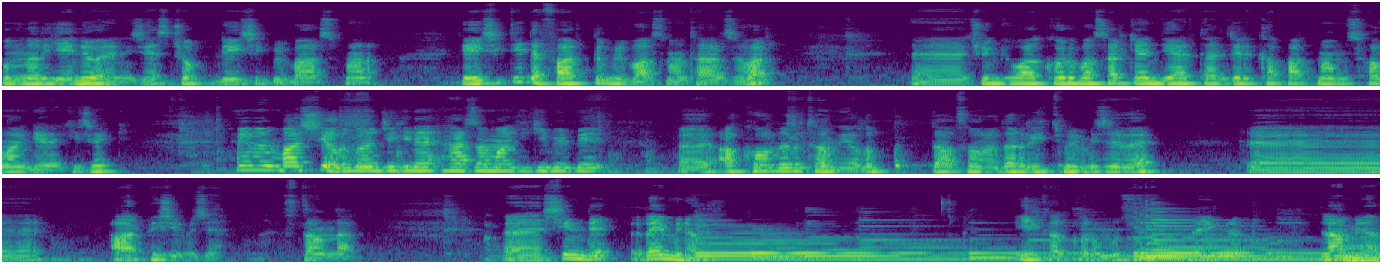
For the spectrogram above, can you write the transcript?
Bunları yeni öğreneceğiz. Çok değişik bir basma. Değişik değil de farklı bir basma tarzı var. Ee, çünkü o akoru basarken diğer telleri kapatmamız falan gerekecek. Hemen başlayalım. Önce yine her zamanki gibi bir e, akorları tanıyalım. Daha sonra da ritmimizi ve e, arpejimizi standart. E, şimdi re minör. İlk akorumuz re minör. La minör.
